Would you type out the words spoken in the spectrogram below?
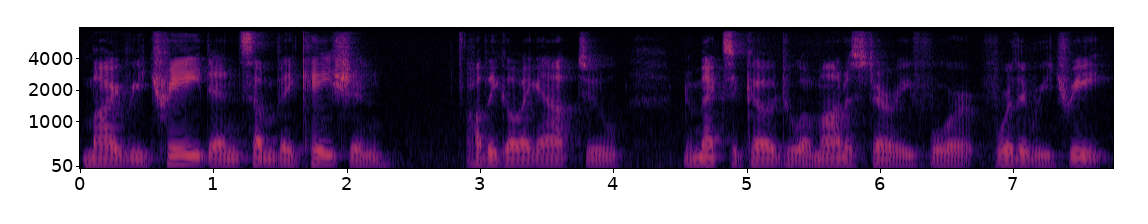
my retreat and some vacation. I'll be going out to New Mexico to a monastery for, for the retreat.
